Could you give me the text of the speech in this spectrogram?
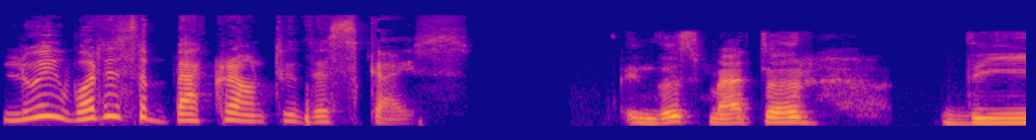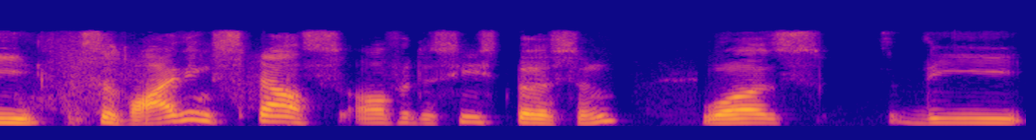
Louis, what is the background to this case? In this matter, the surviving spouse of a deceased person was the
